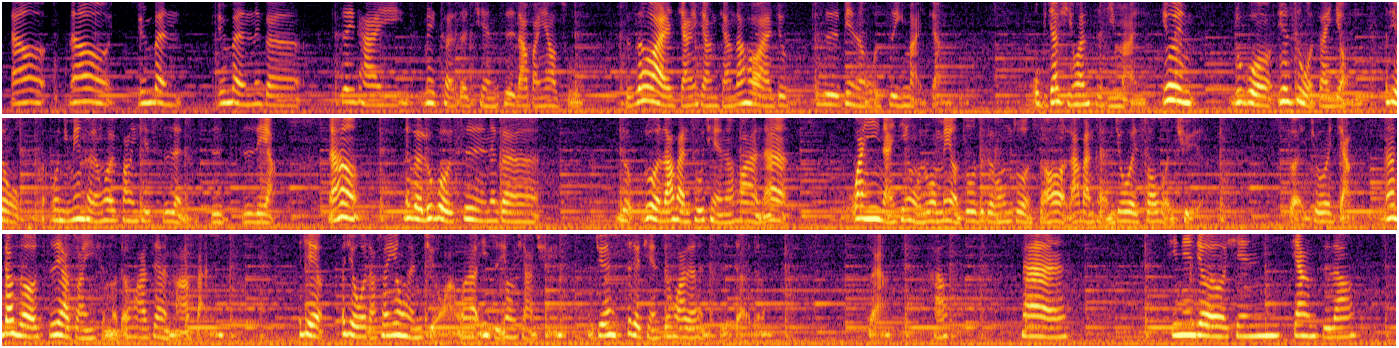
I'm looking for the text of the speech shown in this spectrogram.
然后然后原本原本那个这一台 Mac 的钱是老板要出，可是后来讲一讲讲到后来就就是变成我自己买这样子。我比较喜欢自己买，因为如果因为是我在用，而且我我里面可能会放一些私人资资料，然后那个如果是那个如如果老板出钱的话，那万一哪一天我如果没有做这个工作的时候，老板可能就会收回去了，对，就会这样子。那到时候资料转移什么的话，这样很麻烦，而且而且我打算用很久啊，我要一直用下去。我觉得这个钱是花的很值得的，对啊，好，那今天就先这样子喽，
